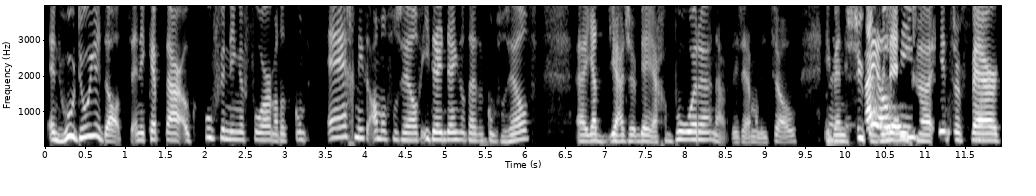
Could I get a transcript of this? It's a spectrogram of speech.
En hoe doe je dat? En ik heb daar ook oefeningen voor, want dat komt echt niet allemaal vanzelf. Iedereen denkt altijd, het komt vanzelf. Eh, ja, ja, ben jij geboren? Nou, dat is helemaal niet zo. Ik Nee, ben super verlegen, introvert.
